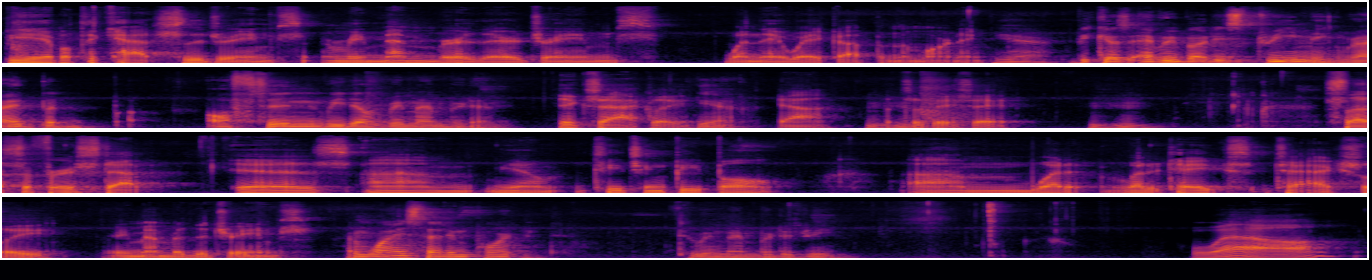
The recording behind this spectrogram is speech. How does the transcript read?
be able to catch the dreams and remember their dreams when they wake up in the morning. Yeah. Because everybody's dreaming, right? But often we don't remember them. Exactly. Yeah. Yeah, that's what they say. So that's the first step is um, you know teaching people um, what it, what it takes to actually remember the dreams. And why is that important to remember the dream? Well,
